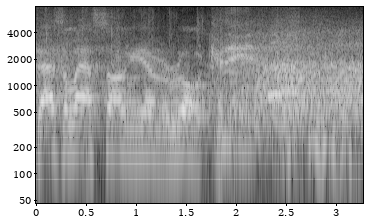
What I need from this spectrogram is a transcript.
That's the last song he ever wrote.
